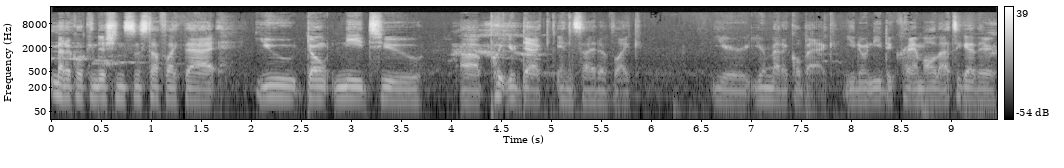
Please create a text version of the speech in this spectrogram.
medical conditions and stuff like that, you don't need to uh, put your deck inside of like your your medical bag. You don't need to cram all that together.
